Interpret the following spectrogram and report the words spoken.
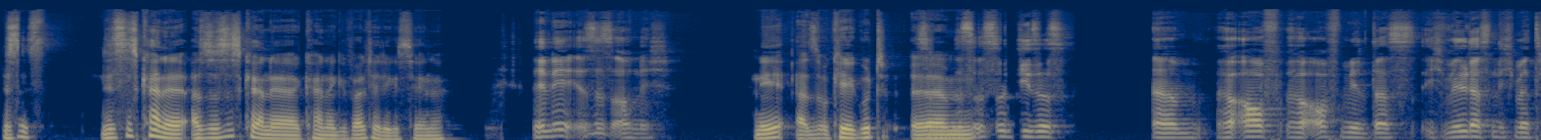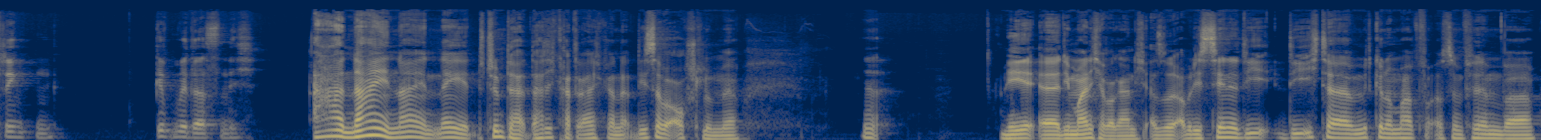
Das ist, das ist keine, also es ist keine, keine gewalttätige Szene. Nee, nee, ist es auch nicht. Nee, also okay, gut. So, das Ähm, ist so dieses, ähm, hör auf, hör auf mir das, ich will das nicht mehr trinken. Gib mir das nicht. ah, nein, nein, nee, stimmt, da, da hatte ich gerade gar nicht dran. Die ist aber auch schlimm, ja. Ja. Nee, äh, die meine ich aber gar nicht. Also, aber die Szene, die, die ich da mitgenommen habe aus dem Film, war,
